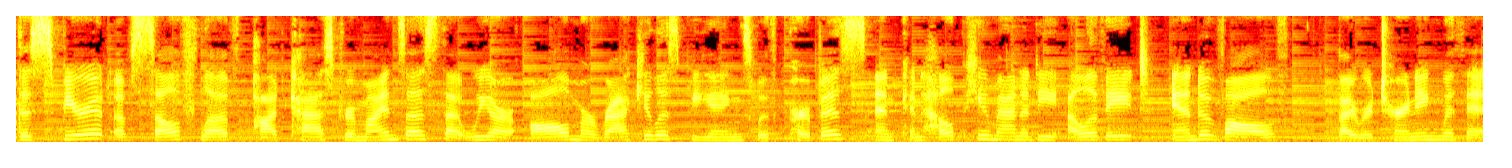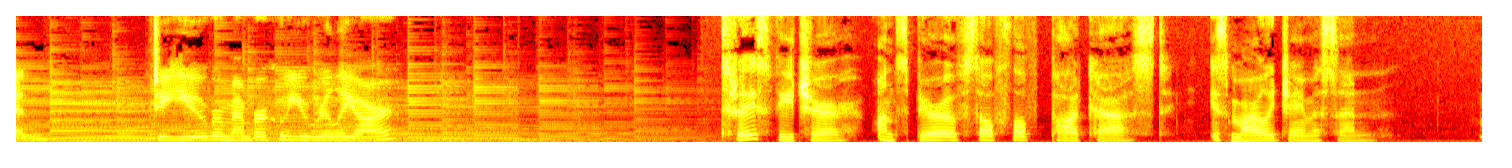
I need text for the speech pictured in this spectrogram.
The Spirit of Self Love podcast reminds us that we are all miraculous beings with purpose and can help humanity elevate and evolve by returning within. Do you remember who you really are? Today's feature on Spirit of Self Love podcast is Marley Jamason.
